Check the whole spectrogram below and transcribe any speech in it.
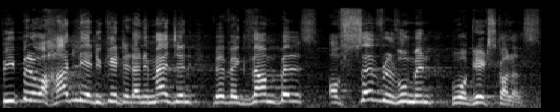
people were hardly educated, and imagine we have examples of several women who were great scholars.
